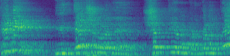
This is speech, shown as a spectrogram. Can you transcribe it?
ಕ್ರಿಮಿ ಈ ದೇಶದೊಳಗೆ ಶಕ್ತಿಯನ್ನು ಪಡ್ಕೊಳ್ಳುತ್ತೆ,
